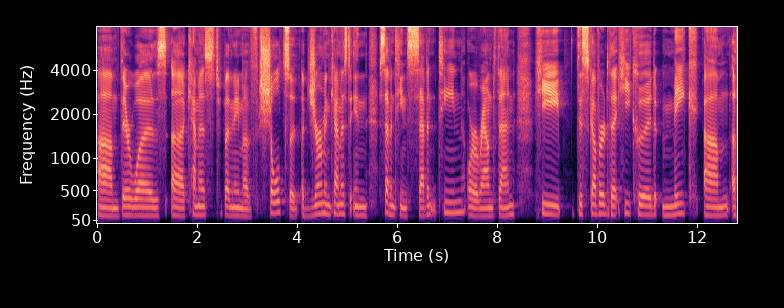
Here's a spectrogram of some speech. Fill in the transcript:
Um, there was a chemist by the name of Schultz, a, a, German chemist in 1717 or around then. He discovered that he could make um, a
